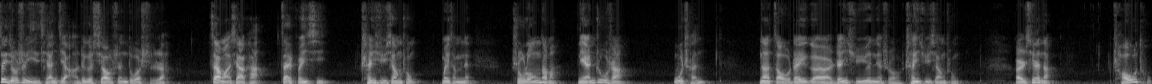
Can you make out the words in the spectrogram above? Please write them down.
这就是以前讲这个枭神夺食啊。再往下看，再分析辰戌相冲，为什么呢？属龙的嘛，年柱上戊辰，那走这个壬戌运的时候，辰戌相冲，而且呢丑土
